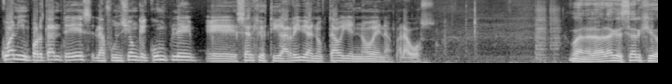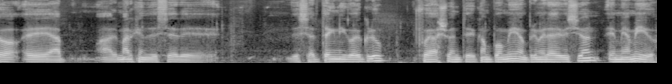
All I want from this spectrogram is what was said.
¿Cuán importante es la función que cumple eh, Sergio Estigarribia en octava y en novena para vos? Bueno, la verdad que Sergio, eh, al margen de ser de ser técnico del club, fue ayudante de campo mío en primera división, es mi amigo.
